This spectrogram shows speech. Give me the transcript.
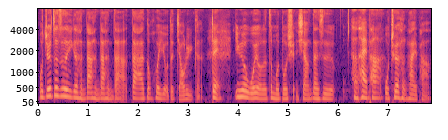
我觉得这是一个很大很大很大，大家都会有的焦虑感。对，因为我有了这么多选项，但是很害怕，我却很害怕。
